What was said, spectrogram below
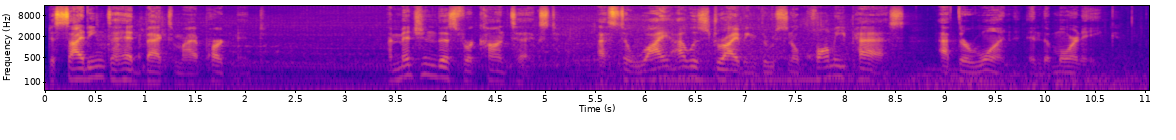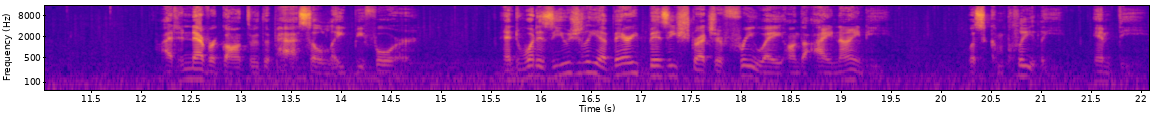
deciding to head back to my apartment. I mention this for context as to why I was driving through Snoqualmie Pass after 1 in the morning. I'd never gone through the pass so late before, and what is usually a very busy stretch of freeway on the I 90 was completely empty.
